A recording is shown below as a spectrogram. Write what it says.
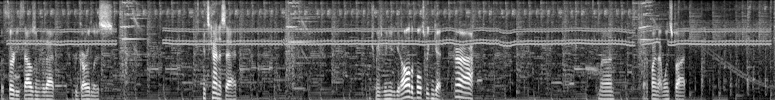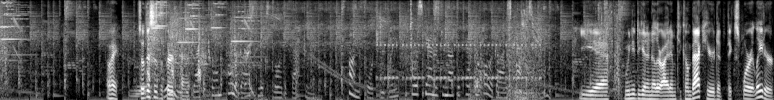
the 30,000 for that regardless. It's kind of sad. Which means we need to get all the bolts we can get. Ah! Come on. Gotta find that one spot. Okay, so this is the third path. Yeah, we need to get another item to come back here to explore it later.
